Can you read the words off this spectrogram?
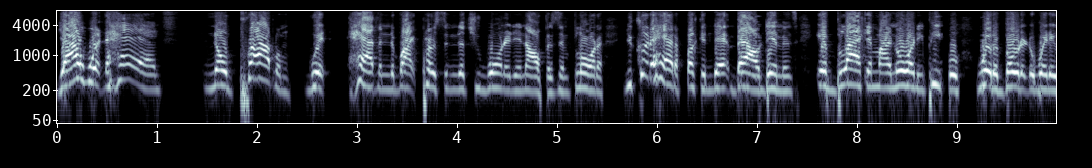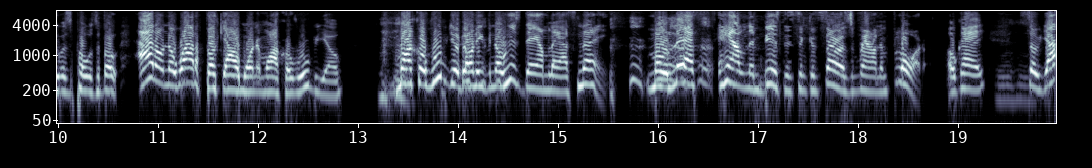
y'all wouldn't have no problem with having the right person that you wanted in office in Florida. You could have had a fucking da- Val Demings if black and minority people would have voted the way they were supposed to vote. I don't know why the fuck y'all wanted Marco Rubio. Marco Rubio don't even know his damn last name. More less handling business and concerns around in Florida. Okay. Mhm. So y'all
